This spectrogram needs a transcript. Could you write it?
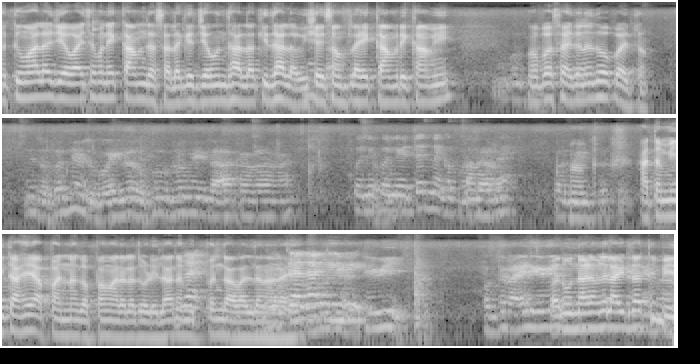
तर तुम्हाला जेवायचं पण एक काम जसा लगेच जेवण झालं की झालं विषय संपला एक काम रिकामी. मग बसायचं ना झोपायचं. उठलो मी दहा अकरा ना. कोणी कोणी येतात ना गप्पा मारायला पण हं. आता मीत आहे आपण गप्पा मारायला जोडीला आता मीत पण गावाला जाणार आहे त्याला टीव्ही टीव्ही फक्त लाइट गेली पण उन्हाळ्यामध्ये लाइट जाते मी.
